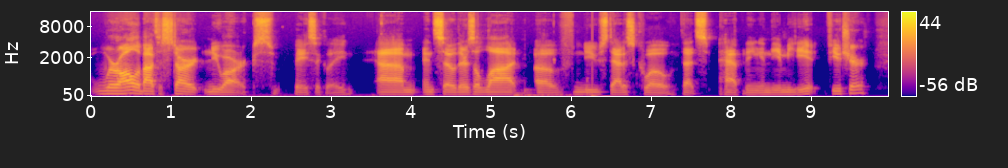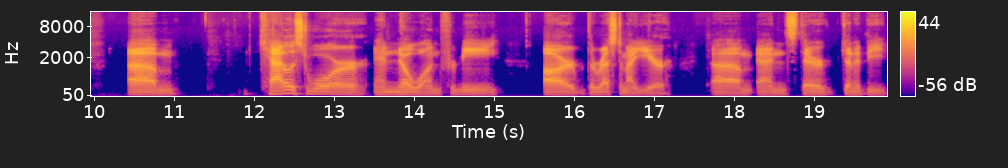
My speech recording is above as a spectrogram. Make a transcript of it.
we're all about to start new arcs, basically. Um, and so there's a lot of new status quo that's happening in the immediate future. Um, Catalyst War and No One for me are the rest of my year. Um, and they're going to be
